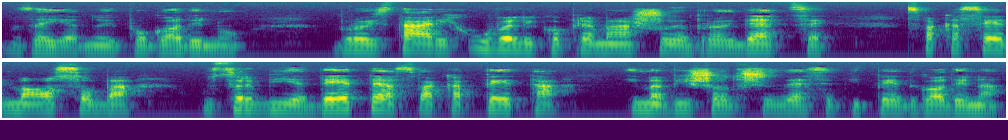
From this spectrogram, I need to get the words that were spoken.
za jednu i po godinu. Broj starih uveliko premašuje broj dece. Svaka sedma osoba u Srbiji je dete, a svaka peta ima više od 65 godina.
